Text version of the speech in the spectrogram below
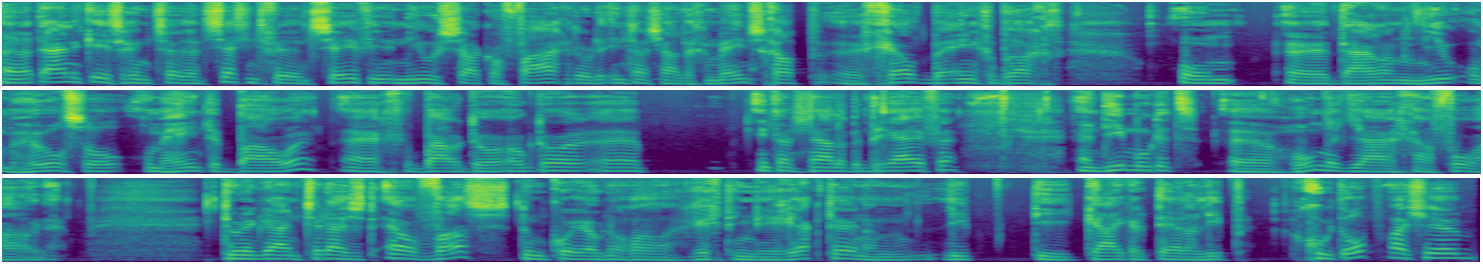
En uiteindelijk is er in 2016, 2017 een nieuwe sarcofaag door de internationale gemeenschap uh, geld bijeengebracht om uh, daar een nieuw omhulsel omheen te bouwen. Uh, gebouwd door, ook door internationale bedrijven. En die moet het 100 jaar gaan volhouden. Toen ik daar in 2011 was, toen kon je ook nog wel richting de reactor. En dan liep die Geiger-teller liep goed op als je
